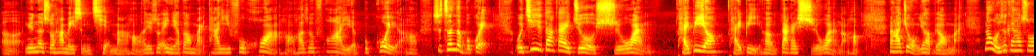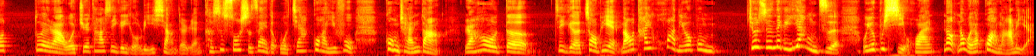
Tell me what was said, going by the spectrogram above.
呃，因为那时候他没什么钱嘛，哈，他就说，哎，你要不要买他一幅画？哈，他说画也不贵啊，哈，是真的不贵，我记得大概只有十万台币哦，台币哈，大概十万了哈。那他就问我要不要买？那我就跟他说。对啦，我觉得他是一个有理想的人。可是说实在的，我家挂一幅共产党然后的这个照片，然后他画的又不就是那个样子，我又不喜欢。那那我要挂哪里啊？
